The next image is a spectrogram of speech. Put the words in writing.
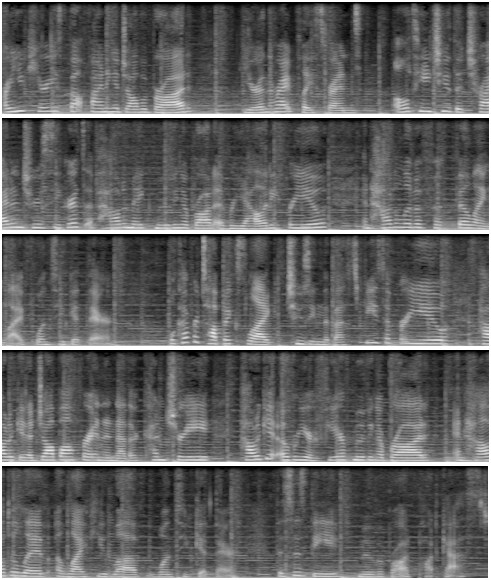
Are you curious about finding a job abroad? You're in the right place, friend. I'll teach you the tried and true secrets of how to make moving abroad a reality for you and how to live a fulfilling life once you get there. We'll cover topics like choosing the best visa for you, how to get a job offer in another country, how to get over your fear of moving abroad, and how to live a life you love once you get there. This is the Move Abroad podcast.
